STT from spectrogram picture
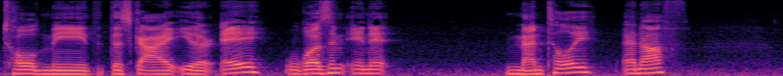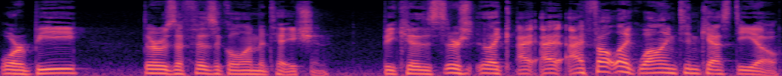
told me that this guy either a wasn't in it mentally enough, or b there was a physical limitation because there's like I, I, I felt like Wellington Castillo,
